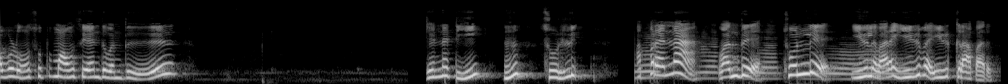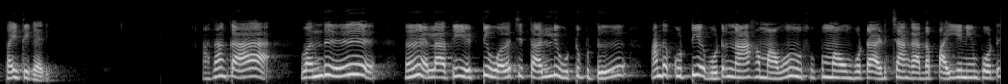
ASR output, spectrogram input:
அவளும் சுப்புமாவும் சேர்ந்து வந்து என்னட்டி ம் சொல்லி. அப்புறம் என்ன? வந்து சொல்லு. இதில் வர இழுவை இழுக்கிறா பாரு பைத்தியக்காரி. அதான்க்கா வந்து எல்லாத்தையும் எட்டி உதச்சி தள்ளி விட்டுப்புட்டு அந்த குட்டியை போட்டு நாகமாவும் சுப்பமாவும் போட்டு அடிச்சாங்க. அந்த பையனையும் போட்டு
